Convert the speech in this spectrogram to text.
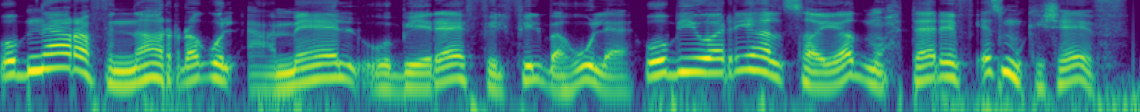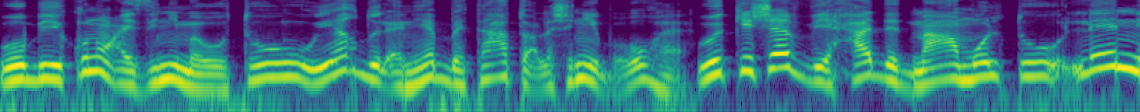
وبنعرف إنها لرجل أعمال وبيراقب في الفيل بهولة وبيوريها لصياد محترف اسمه كشاف وبيكونوا عايزين يموتوه وياخدوا الأنياب بتاعته علشان يبيعوها. وكشاف بيحدد معاه عمولته لأن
